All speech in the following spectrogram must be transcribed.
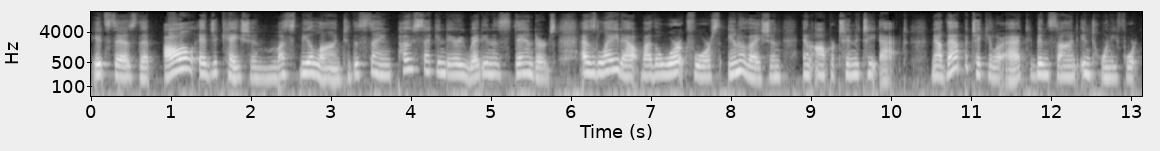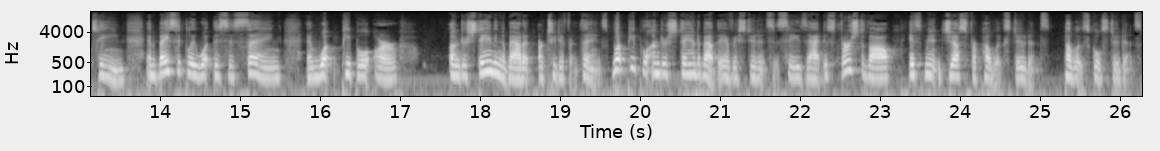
it says that all education must be aligned to the same post secondary readiness standards as laid out by the Workforce Innovation and Opportunity Act. Now, that particular act had been signed in 2014. And basically, what this is saying and what people are understanding about it are two different things. What people understand about the Every Student Succeeds Act is, first of all, it's meant just for public students, public school students.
